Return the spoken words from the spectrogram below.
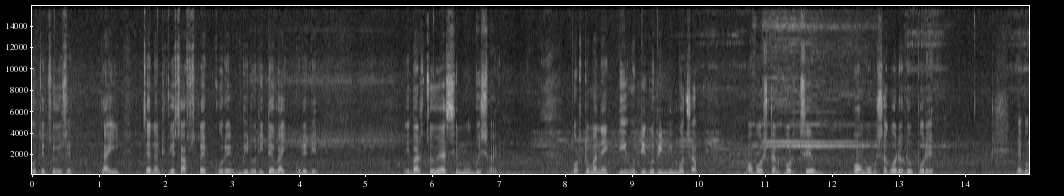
হতে চলেছে, তাই চ্যানেলটিকে সাবস্ক্রাইব করে ভিডিওটিতে লাইক করে দিন। এবার চলে আসছি মূল বিষয়ে। বর্তমানে একটি অতি গভীর নিম্নচাপ। অবস্থান করছে বঙ্গোপসাগরের উপরে। এবং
